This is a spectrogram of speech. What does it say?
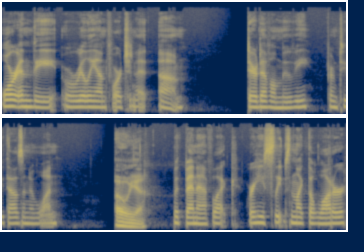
Or in the really unfortunate um, Daredevil movie from 2001 Oh, yeah. with Ben Affleck, where he sleeps in like the water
